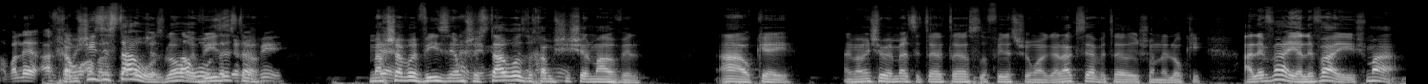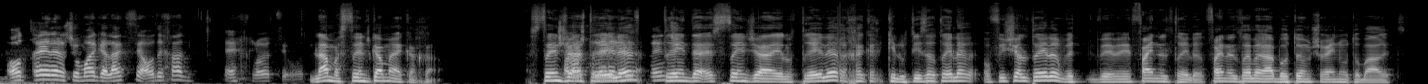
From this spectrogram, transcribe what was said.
אבל אה, חמישי זה סטאר של וורס, לא? רביעי זה סטאר. מעכשיו רביעי זה יום אה, של סטאר וורס אתה וחמישי. של מארוול. אה, אוקיי. אני מאמין שבמרץ יצא טריילר סופי לשומר הגלקסיה וטריילר ראשון ללוקי. הלוואי, הלוואי, שמע, עוד טריילר שומר גלקסיה, עוד אחד? איך לא יוציאו עוד? למה סטרנג' גם היה ככה. סטרנג' היה טריילר, סטרנג'? היה לו טריילר, אחר כך כאילו טיזר טריילר, official trailer ו final trailer. Final trailer היה באותו יום שראינו אותו בארץ.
